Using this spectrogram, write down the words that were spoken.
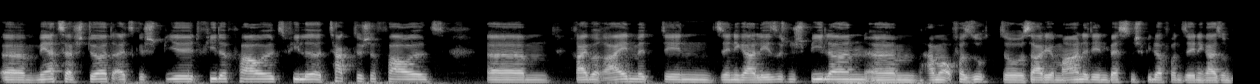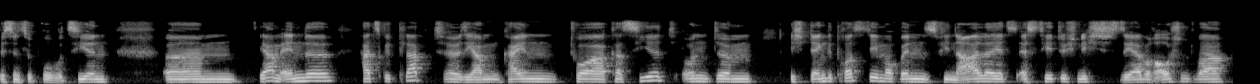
äh, mehr zerstört als gespielt. Viele Fouls, viele taktische Fouls. Ähm, Reibereien mit den senegalesischen Spielern, ähm, haben auch versucht, so Sadio Mane, den besten Spieler von Senegal, so ein bisschen zu provozieren. Ähm, ja, am Ende hat's geklappt. Äh, sie haben kein Tor kassiert und ähm, ich denke trotzdem, auch wenn das Finale jetzt ästhetisch nicht sehr berauschend war,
